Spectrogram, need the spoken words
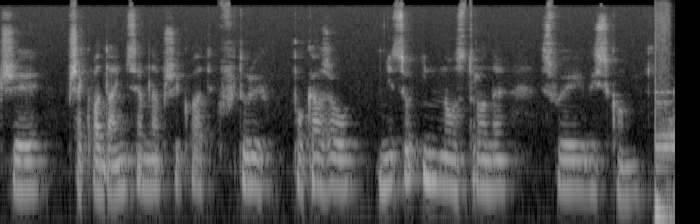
czy Przekładańcem na przykład, w których pokazał nieco inną stronę swojej wyskomiki.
